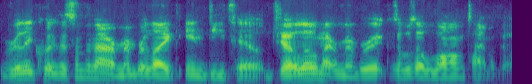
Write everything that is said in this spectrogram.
really quick. This is something I remember like in detail. Jolo might remember it because it was a long time ago.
